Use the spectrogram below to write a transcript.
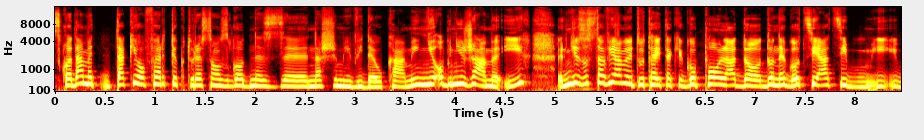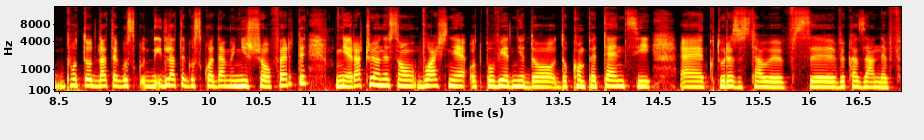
składamy takie oferty, które są zgodne z naszymi widełkami, nie obniżamy ich, nie zostawiamy tutaj takiego pola do, do negocjacji i, i po to dlatego, i dlatego składamy niższe oferty. Nie, raczej one są właśnie odpowiednie do, do kompetencji, e, które zostały ws, wykazane w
